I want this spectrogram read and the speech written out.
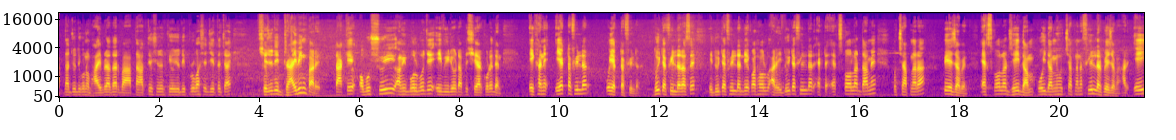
আপনার যদি কোনো ভাই ব্রাদার বা আপনার আত্মীয় স্বজন কেউ যদি প্রবাসে যেতে চায়, সে যদি ড্রাইভিং পারে, তাকে অবশ্যই আমি বলব যে এই ভিডিওটা আপনি শেয়ার করে দেন। এখানে এ একটা ফিল্ডার ওই একটা ফিল্ডার। দুইটা ফিল্ডার আছে। এই দুইটা ফিল্ডার নিয়ে কথা বলব। আর এই দুইটা ফিল্ডার একটা এক্সকলার দামে হচ্ছে আপনারা পেয়ে যাবেন। এক্সকলার যেই দাম, ওই দামে হচ্ছে আপনারা ফিল্ডার পেয়ে যাবেন। আর এই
